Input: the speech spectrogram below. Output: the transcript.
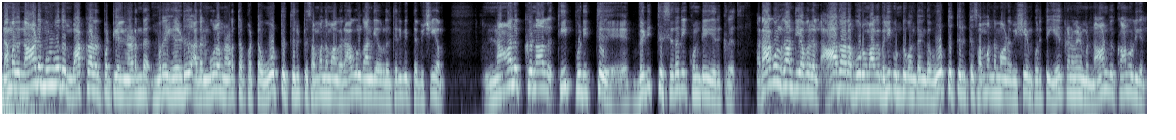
நமது நாடு முழுவதும் வாக்காளர் பட்டியலில் நடந்த முறைகேடு அதன் மூலம் நடத்தப்பட்ட ஓட்டு திருட்டு சம்பந்தமாக ராகுல் காந்தி அவர்கள் தெரிவித்த விஷயம் நாளுக்கு நாள் தீப்பிடித்து வெடித்து சிதறிக் கொண்டே இருக்கிறது. ராகுல் காந்தி அவர்கள் ஆதாரபூர்வமாக வெளிக்கொண்டு வந்த இந்த ஓட்டு திருட்டு சம்பந்தமான விஷயம் குறித்து ஏற்கனவே நம்ம நான்கு காணொலிகள்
